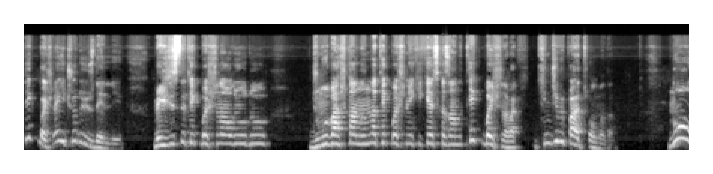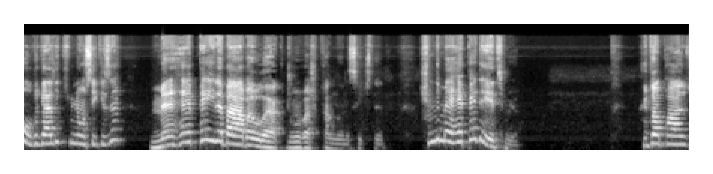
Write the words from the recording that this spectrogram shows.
Tek başına geçiyordu %50'yi. Mecliste tek başına alıyordu. Cumhurbaşkanlığında tek başına iki kez kazandı. Tek başına bak ikinci bir parti olmadan. Ne oldu? Geldik 2018'e MHP ile beraber olarak Cumhurbaşkanlığını seçti. Şimdi MHP de yetmiyor. Hüdapar,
